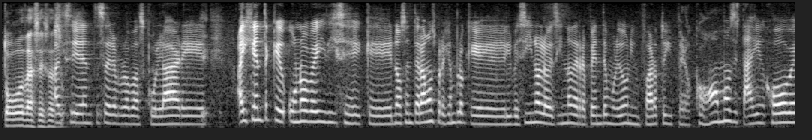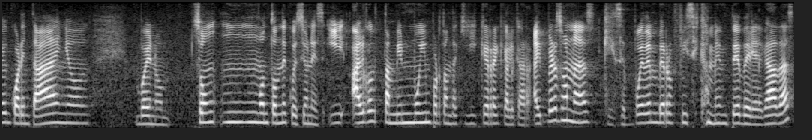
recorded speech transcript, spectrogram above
todas esas... Accidentes cerebrovasculares. Eh, hay gente que uno ve y dice que nos enteramos, por ejemplo, que el vecino o la vecina de repente murió de un infarto y, pero ¿cómo? Si está bien joven, 40 años. Bueno, son un montón de cuestiones. Y algo también muy importante aquí que recalcar. Hay personas que se pueden ver físicamente delgadas,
